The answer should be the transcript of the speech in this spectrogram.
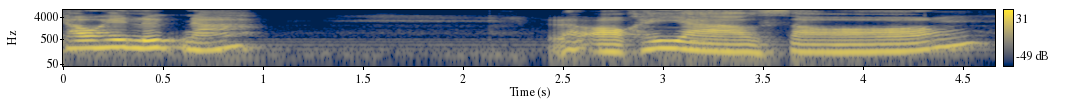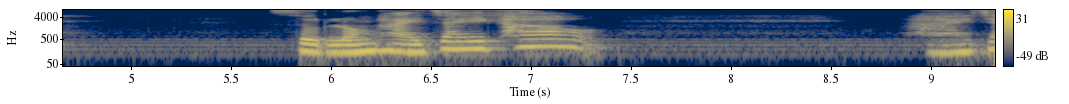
เข้าให้ลึกนะ แล้วออกให้ยาวสองสูดลมหายใจเข้า หายใจ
